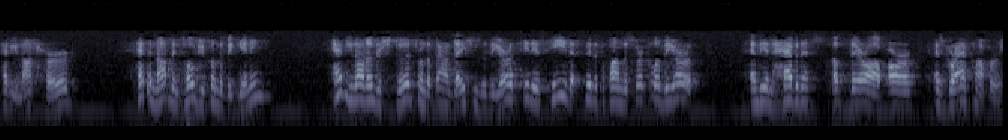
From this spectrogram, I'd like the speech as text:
Have you not heard? Hath it not been told you from the beginning? Have you not understood from the foundations of the earth? It is he that sitteth upon the circle of the earth, and the inhabitants of thereof are as grasshoppers,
